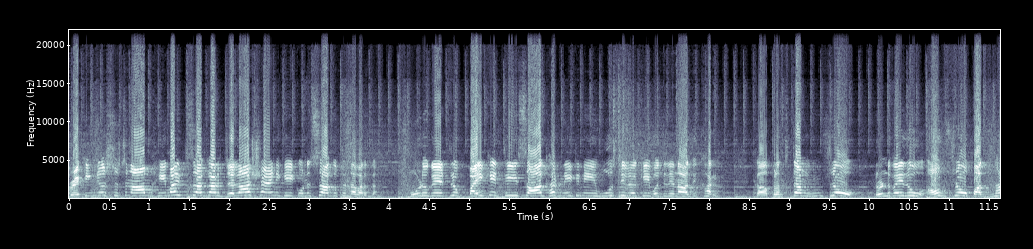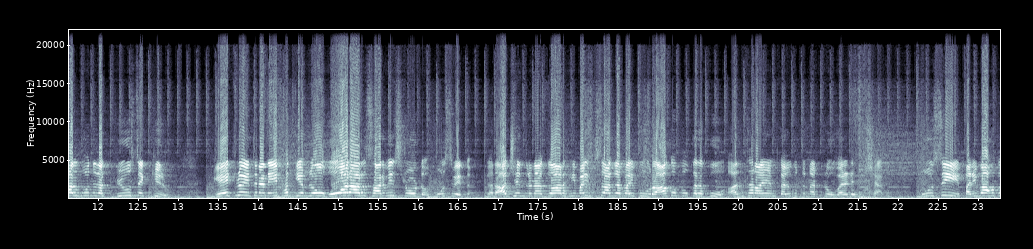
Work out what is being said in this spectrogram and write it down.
బ్రేకింగ్ న్యూస్ చూస్తున్నాం. హిమాయత్ సాగర్ జలాశయానికి కొనసాగుతున్న వరద. మూడు గేట్లు పైకెత్తి సాగర్ నీటిని మూసిలోకి వదిలిన అధికారులు ప్రస్తుతం ఇన్ఫ్లో రెండు వేలు అవుట్ ఫ్లో పద్నాలుగు వందల క్యూసెక్కిలు గేట్లు ఎత్తిన నేపథ్యంలో ఓఆర్ఆర్ సర్వీస్ రోడ్డు మూసివేత. ఇక రాజేంద్ర నగర్ హిమాయత్ సాగర్ వైపు రాకపోకలకు అంతరాయం కలుగుతున్నట్లు వెల్లడించారు. మూసి పరివాహక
